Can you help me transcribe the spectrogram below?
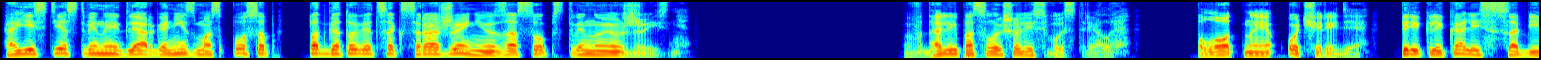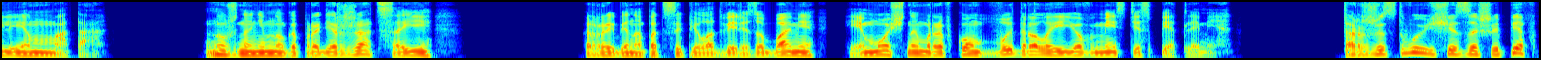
а естественный для организма способ подготовиться к сражению за собственную жизнь. Вдали послышались выстрелы. Плотные очереди перекликались с обилием мата. Нужно немного продержаться и... Рыбина подцепила дверь зубами и мощным рывком выдрала ее вместе с петлями. Торжествующе зашипев,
